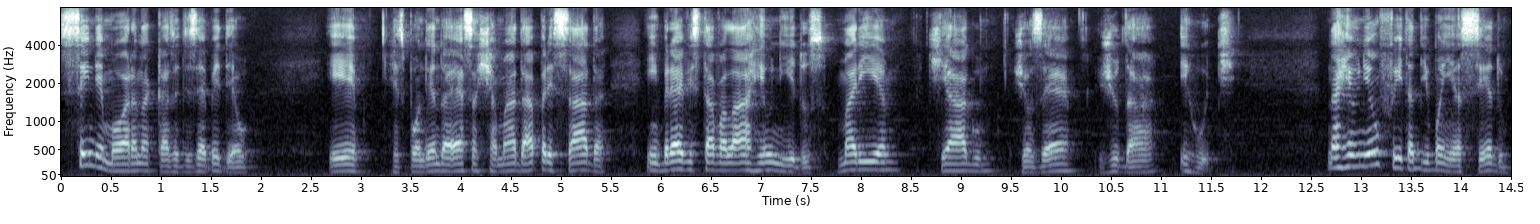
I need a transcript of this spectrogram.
sem demora na casa de Zebedeu. E, respondendo a essa chamada apressada, em breve estava lá reunidos Maria, Tiago, José, Judá e Ruth. Na reunião feita de manhã cedo,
